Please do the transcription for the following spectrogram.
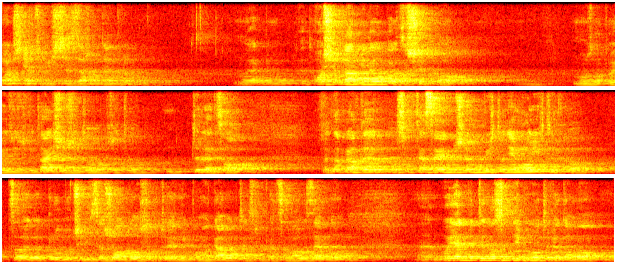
łącznie oczywiście z zarządem klubu? No jakby 8 lat minęło bardzo szybko. Można powiedzieć, wydaje się, że to, że to tyle co. Tak naprawdę o sukcesach, jak muszę mówić, to nie moich, tylko całego klubu, czyli zarządu, osób, które mi pomagały, które współpracowały ze mną. Bo jakby tych osób nie było, to wiadomo,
